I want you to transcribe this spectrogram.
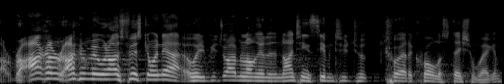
I can, I can remember when I was first going out, we'd be driving along in a 1972 Toyota Corolla station wagon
